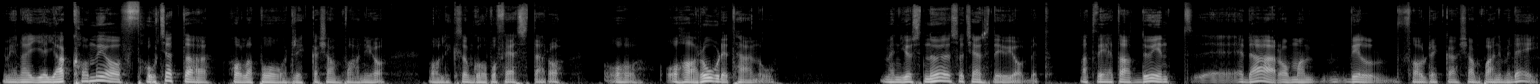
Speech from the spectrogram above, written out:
Jag menar, jag, jag kommer ju att fortsätta hålla på och dricka champagne och, och liksom gå på fester och, och, och ha roligt här nu. Men just nu så känns det ju jobbigt. Att veta att du inte är där om man vill få dricka champagne med dig.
